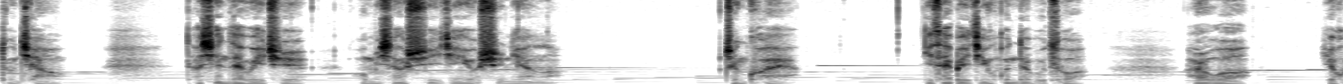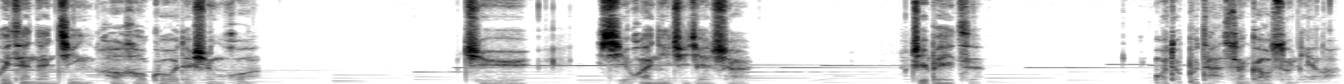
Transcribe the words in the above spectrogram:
董桥，到现在为止，我们相识已经有十年了，真快啊！你在北京混得不错，而我也会在南京好好过我的生活。至于喜欢你这件事儿，这辈子我都不打算告诉你了。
